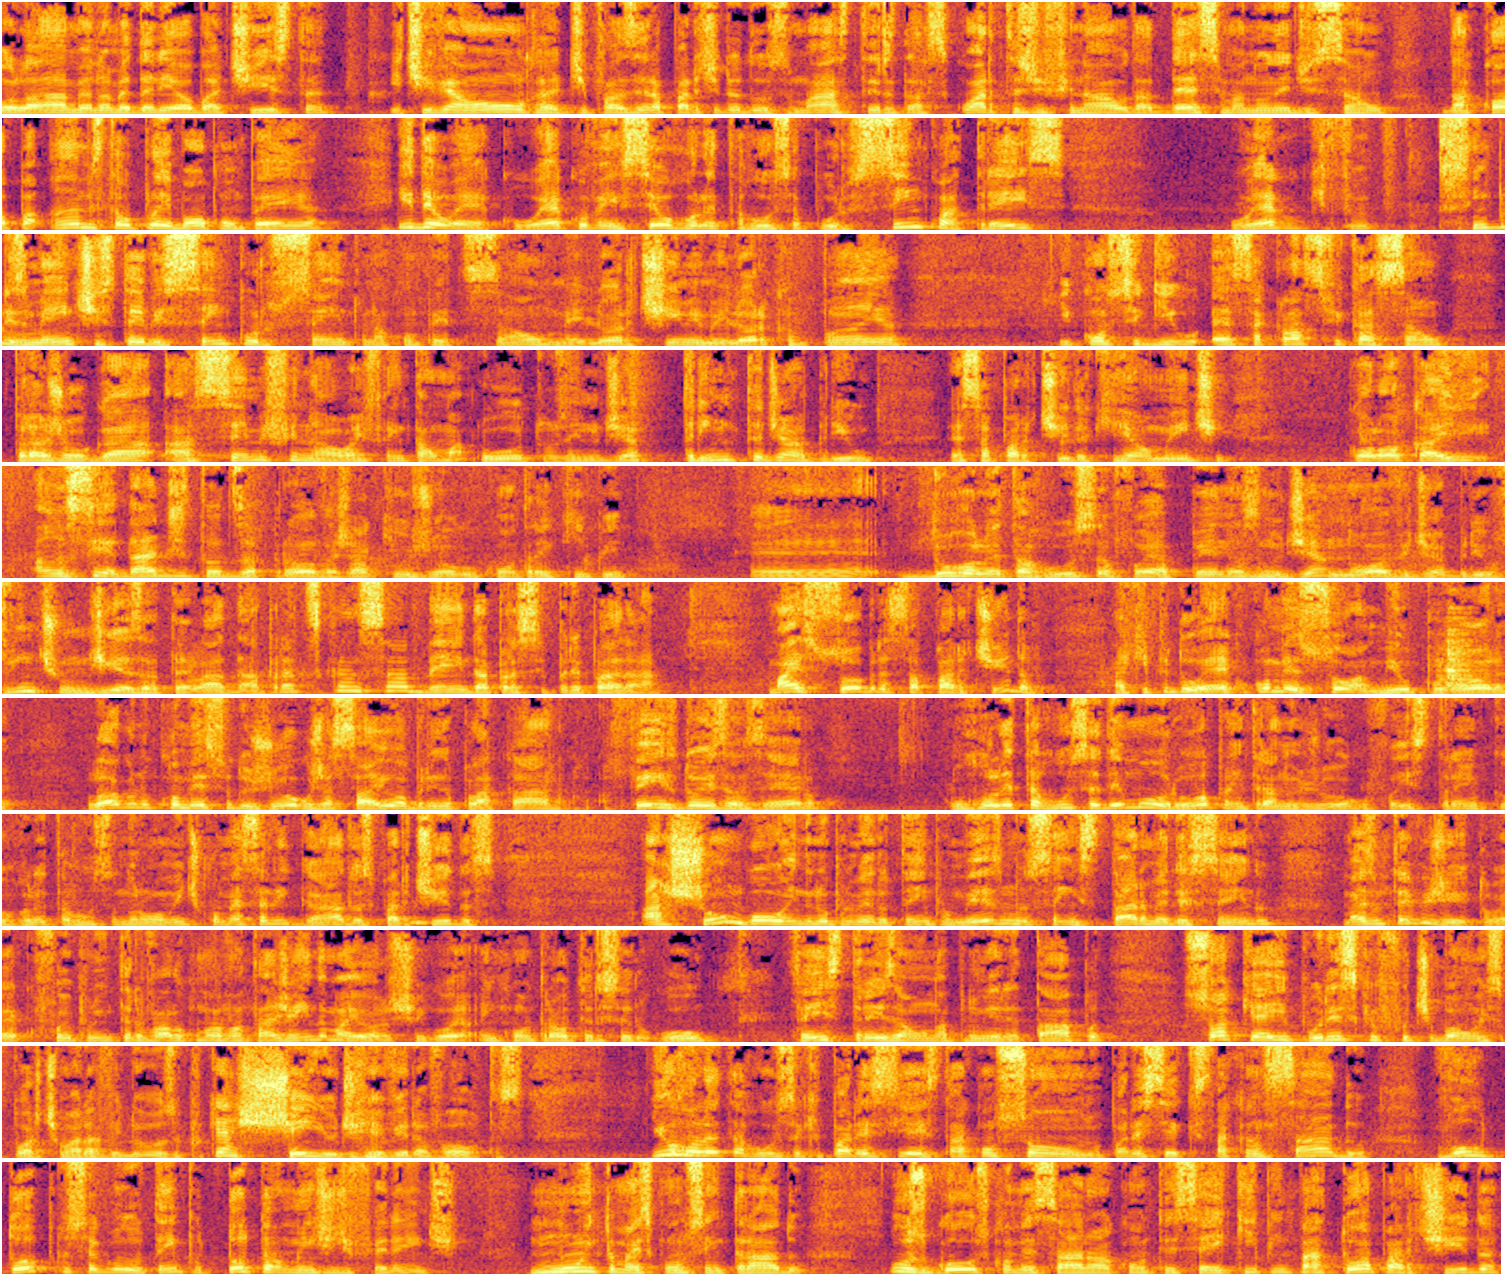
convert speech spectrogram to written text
Olá, meu nome é Daniel Batista e tive a honra de fazer a partida dos Masters das quartas de final da 19 edição da Copa Amstel Playball Pompeia e deu eco. O Eco venceu o Roleta Russa por 5 a 3 o Eco que simplesmente esteve 100% na competição, melhor time, melhor campanha e conseguiu essa classificação para jogar a semifinal, a enfrentar o Marotos, hein, no dia 30 de abril. Essa partida que realmente coloca aí a ansiedade de todos à prova, já que o jogo contra a equipe é, do Roleta Russa foi apenas no dia 9 de abril, 21 dias até lá, dá para descansar bem, dá para se preparar. Mas sobre essa partida, a equipe do Eco começou a mil por hora. Logo no começo do jogo, já saiu abrindo o placar, fez 2 a 0 o Roleta Russa demorou para entrar no jogo, foi estranho, porque o Roleta Russa normalmente começa ligado às partidas achou um gol ainda no primeiro tempo, mesmo sem estar merecendo, mas não teve jeito. O Eco foi para o intervalo com uma vantagem ainda maior, chegou a encontrar o terceiro gol, fez 3 a 1 na primeira etapa. Só que aí, por isso que o futebol é um esporte maravilhoso, porque é cheio de reviravoltas. E o Roleta Russa, que parecia estar com sono, parecia que está cansado, voltou para o segundo tempo totalmente diferente. Muito mais concentrado. Os gols começaram a acontecer, a equipe empatou a partida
